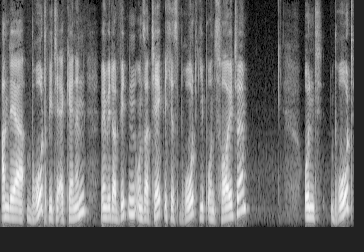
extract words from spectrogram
an der Brotbitte erkennen, wenn wir dort bitten, unser tägliches Brot gib uns heute. Und Brot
